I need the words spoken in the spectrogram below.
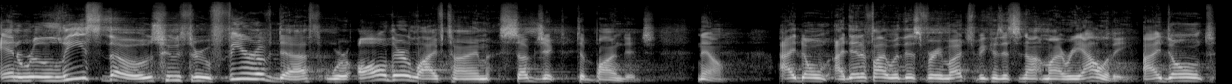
And release those who through fear of death were all their lifetime subject to bondage. Now, I don't identify with this very much because it's not my reality. I don't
